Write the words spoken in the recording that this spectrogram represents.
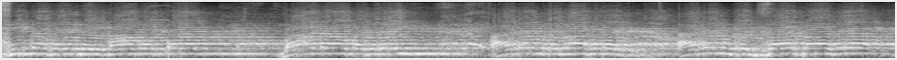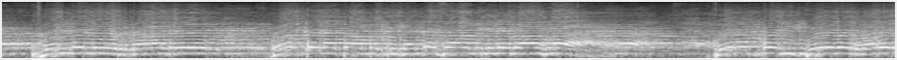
சிவகங்கை மாவட்டம் பாடாமதுரை அறம் பிரபாகரன் அறம் சார்பாக வெள்ளலூர் நாடு கோட்டனதாம்பட்டி கந்தசாமி நினைவாக திருப்பதி தேவர் வரை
